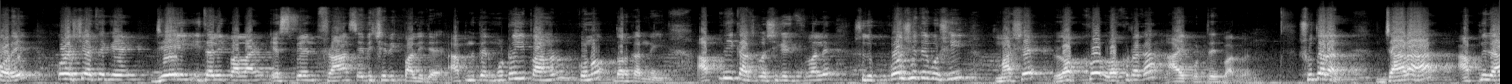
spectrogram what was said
করে, ক্রোয়েশিয়া থেকে যেই ইতালি পালায়, স্পেন, ফ্রান্স, এদিক সেদিক পালিয়ে যায়। আপনাদের মোটেই পালানোর কোনো দরকার নেই। আপনি কাজগুলো শিখে যেতে পারলে শুধু ক্রোয়েশিয়াতে বসেই মাসে লক্ষ লক্ষ টাকা আয় করতে পারবেন। সুতরাং যারা আপনারা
